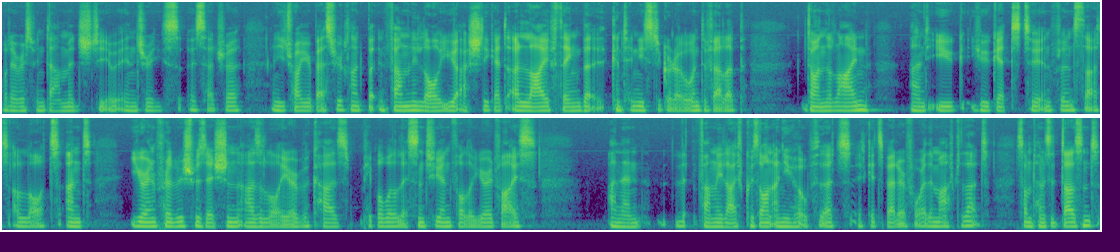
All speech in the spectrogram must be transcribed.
whatever's been damaged, you know, injuries, etc., and you try your best for your client. But in family law, you actually get a live thing that continues to grow and develop down the line, and you you get to influence that a lot. And you're in a privileged position as a lawyer because people will listen to you and follow your advice. And then the family life goes on, and you hope that it gets better for them after that. Sometimes it doesn't,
